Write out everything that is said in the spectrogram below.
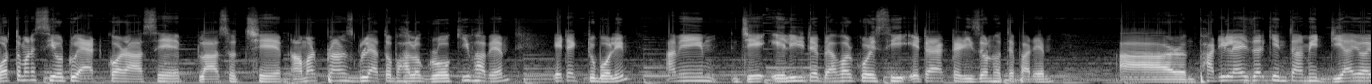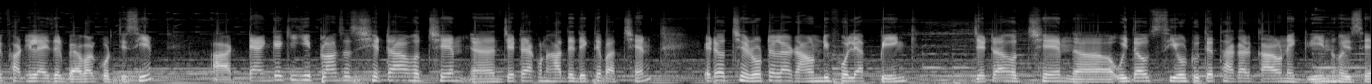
বর্তমানে সিও টু অ্যাড করা আছে প্লাস হচ্ছে আমার প্লান্টসগুলো এত ভালো গ্রো কীভাবে, এটা একটু বলি। আমি যে এলইডিটা ব্যবহার করেছি, এটা একটা রিজন হতে পারে। আর ফার্টিলাইজার কিন্তু আমি ডিআইওয়াই ফার্টিলাইজার ব্যবহার করতেছি। আর ট্যাঙ্কে কী কী প্লান্টস আছে সেটা হচ্ছে যেটা এখন হাতে দেখতে পাচ্ছেন, এটা হচ্ছে রোটেলা রাউন্ডিফোলিয়া পিঙ্ক যেটা হচ্ছে উইদাউট সিও টুতে থাকার কারণে গ্রিন হয়েছে।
